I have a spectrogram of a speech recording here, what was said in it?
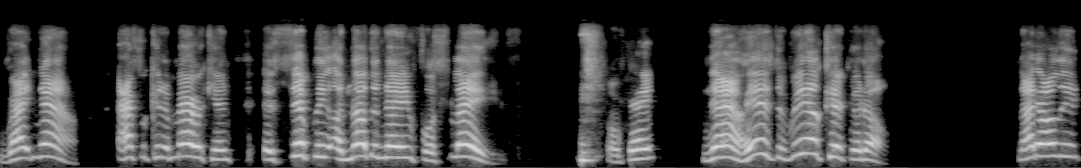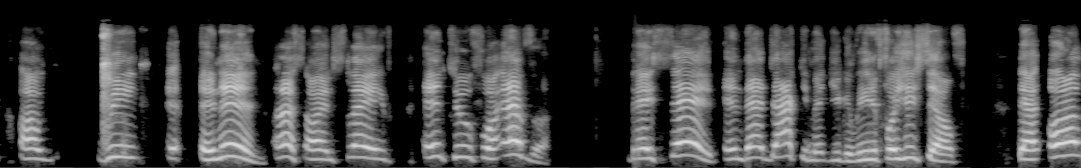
right now, African American is simply another name for slave. Okay? Now, here's the real kicker though. Not only are we and then us are enslaved into forever, they said in that document, you can read it for yourself, that all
